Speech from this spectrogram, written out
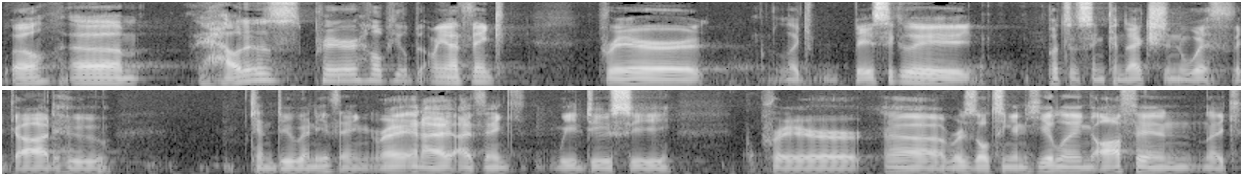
Well, um, how does prayer help heal? I mean, I think prayer, like, basically puts us in connection with the God who can do anything, right? And I, I think we do see prayer uh, resulting in healing often, like,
